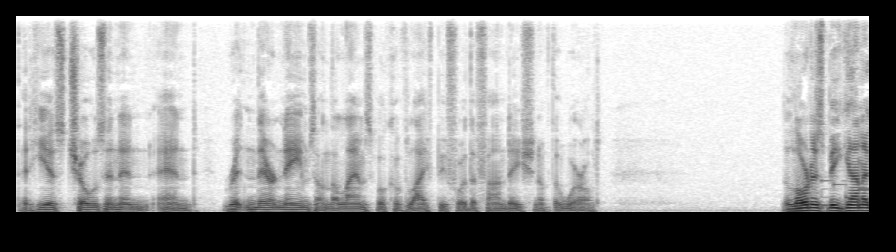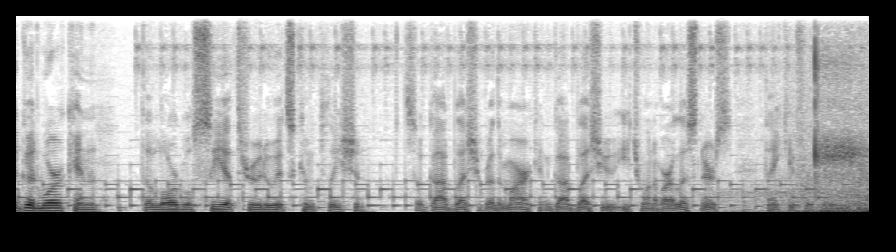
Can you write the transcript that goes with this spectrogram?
that He has chosen and and written their names on the Lamb's Book of Life before the foundation of the world. The Lord has begun a good work, and the Lord will see it through to its completion. So God bless you, Brother Mark, and God bless you, each one of our listeners. Thank you for being here.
